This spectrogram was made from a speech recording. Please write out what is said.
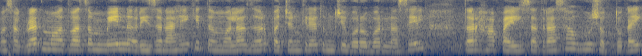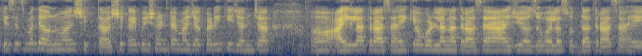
मग सगळ्यात महत्त्वाचं मेन रिझन आहे की तुम्हाला जर पचनक्रिया तुमची बरोबर नसेल तर हा पाईल्सचा त्रास हा होऊ शकतो. काही केसेसमध्ये अनुवांशिकता असे काही पेशंट आहे माझ्याकडे की ज्यांच्या आईला त्रास आहे किंवा वडिलांना त्रास आहे आजी आजोबाला सुद्धा त्रास आहे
